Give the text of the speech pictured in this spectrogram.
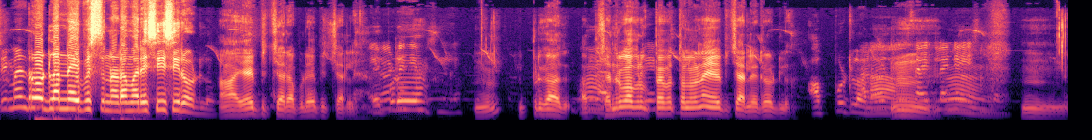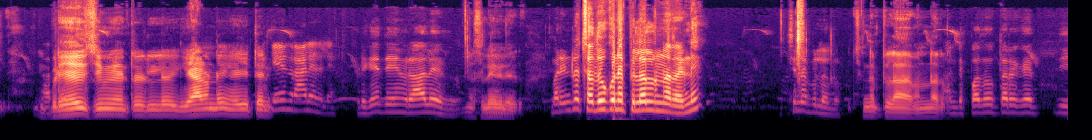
సిమెంట్ రోడ్లు అన్నీ వేపిస్తున్నాడా మరి సీసీ రోడ్లు? ఆ, వేపిచ్చారు అప్పుడు వేపిచ్చారులే. ఇప్పుడు? ఇప్పుడు కాదు. అప్పుడు చంద్రబాబు ప్రభుత్వంలోనే వేపిచ్చారులే రోడ్లు. ఇప్పుడు ఏ సిమెంట్ రోడ్లు ఏడుండే వేయటానికి ఏం రాలేదులే. ఇప్పటికైతే ఏం రాలేదు. అసలు ఏమీ లేదు. మరి ఇంట్లో చదువుకునే పిల్లలు ఉన్నారండి చిన్న పిల్లలు. చిన్నపిల్ల ఉన్నారు అంటే పదో తరగతి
